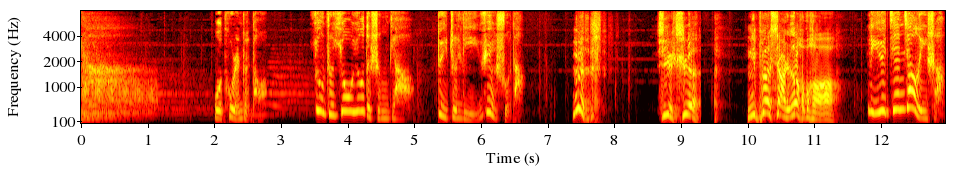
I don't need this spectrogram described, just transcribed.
呀？我突然转头，用着悠悠的声调对着李月说道：“ 叶痴，你不要吓人了好不好？”李月尖叫了一声，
